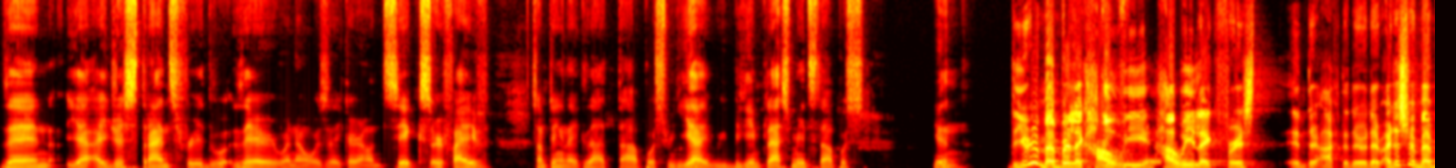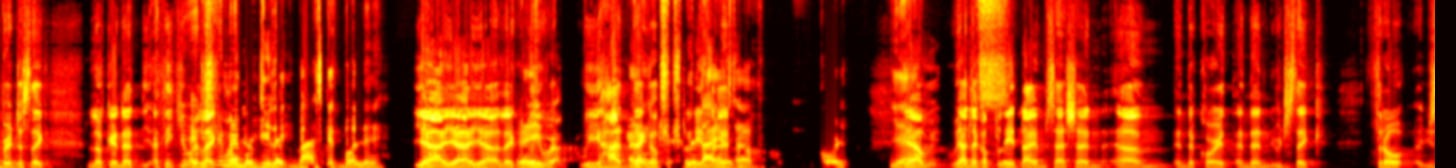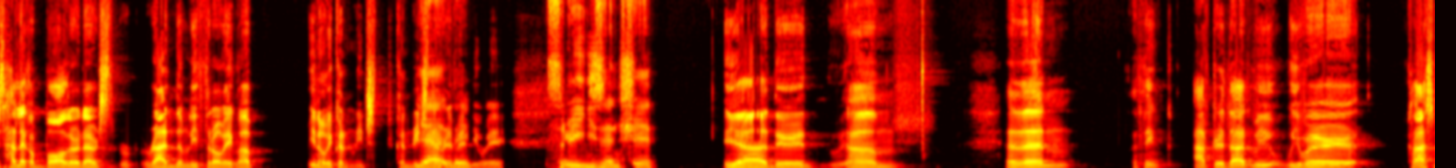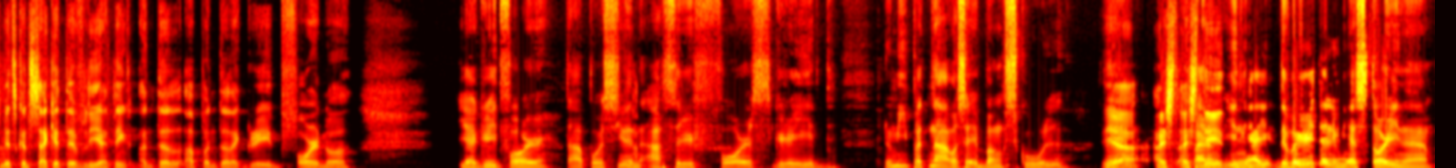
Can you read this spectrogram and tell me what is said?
Then, yeah, I just transferred w- there when I was like around 6 or 5. Something like that. Tapos, we, yeah, we became classmates. Tapos, yun. Do you remember like how we how we like first interacted or whatever? I just remember just like looking at. I think you I were just like remembered you like basketball eh. Yeah, yeah, yeah. Like we were. We had like a playtime. court. Yeah, Yeah. we, we had like a playtime session um in the court and then we just like throw just had like a ball or whatever just randomly throwing up. You know, we couldn't reach couldn't reach the yeah, rim like anyway. Threes and shit. Yeah, dude. Um and then I think after that we we were classmates consecutively, I think until up until like grade 4, no? Yeah, grade 4. Tapos yun, after 4th grade, lumipat na ako sa ibang school. Yeah, I I parang, yun nga, y- di ba you're telling me a story na,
